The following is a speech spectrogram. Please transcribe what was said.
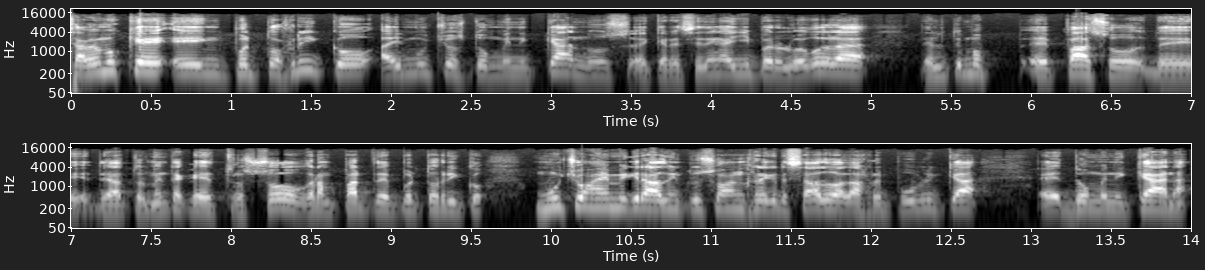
sabemos que en Puerto Rico hay muchos dominicanos que residen allí, pero luego de la, del último paso de, la tormenta que destrozó gran parte de Puerto Rico, muchos han emigrado, incluso han regresado a la República Dominicana.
